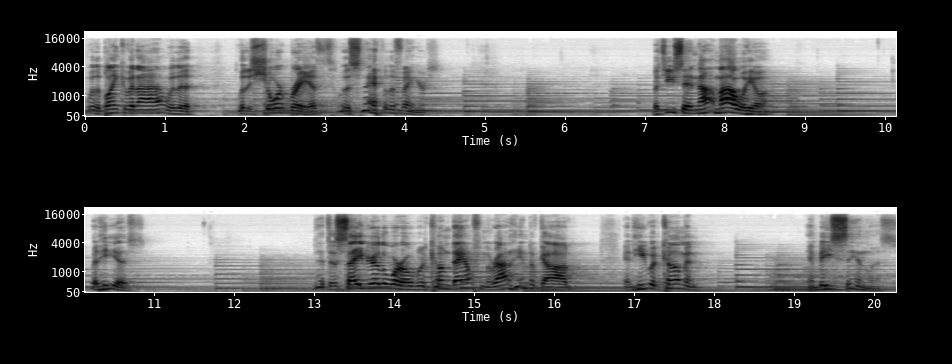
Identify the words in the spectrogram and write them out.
with a blink of an eye, with a with a short breath, with a snap of the fingers. But you said, Not my will, but His. That the Savior of the world would come down from the right hand of God and He would come and, and be sinless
